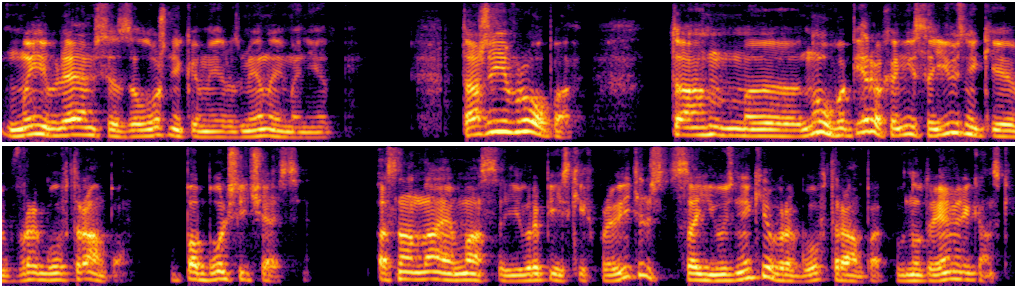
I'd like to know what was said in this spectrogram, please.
мы являемся заложниками разменной монеты. Та же Европа. Там, э, ну, во-первых, они союзники врагов Трампа. По большей части. Основная масса европейских правительств – союзники врагов Трампа, внутриамериканских.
